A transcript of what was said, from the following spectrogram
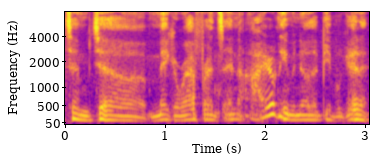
to to make a reference. And I don't even know that people get it.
